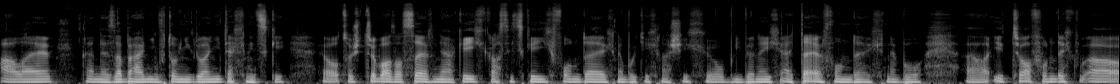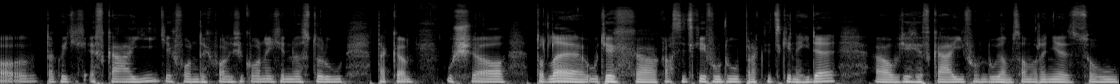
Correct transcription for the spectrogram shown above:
ale nezabrání v tom nikdo ani technicky. Jo, což třeba zase v nějakých klasických fondech nebo těch našich oblíbených ETF fondech nebo i třeba fondech takových těch FKI, těch fondech kvalifikovaných investorů, tak eh, už eh, tohle u těch eh, klasických fondů prakticky nejde. U těch FKI fondů tam samozřejmě jsou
